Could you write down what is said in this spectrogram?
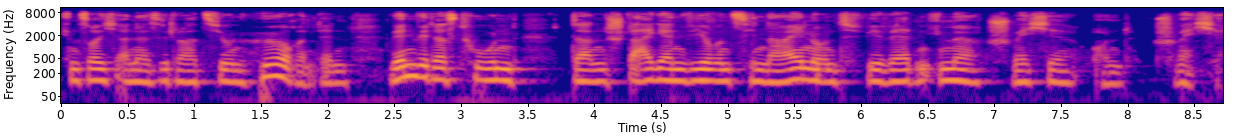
in solch einer Situation hören. Denn wenn wir das tun, dann steigern wir uns hinein und wir werden immer Schwäche und Schwäche.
